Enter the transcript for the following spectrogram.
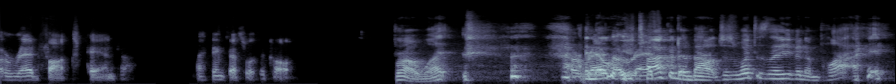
a red fox panda. I think that's what they're called. Bro, what? I know what you're red- talking about. Just what does that even imply?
